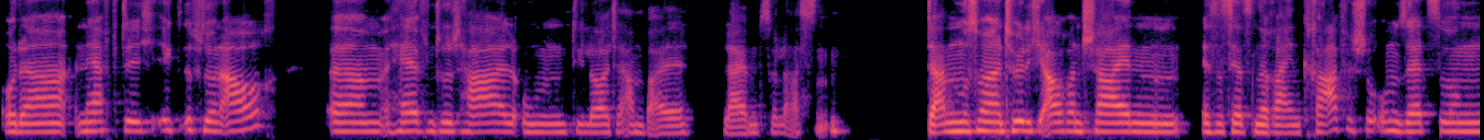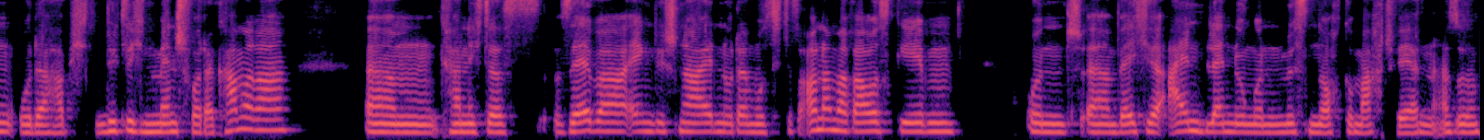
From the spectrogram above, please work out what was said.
Oder nervt dich XY auch? Ähm, helfen total, um die Leute am Ball bleiben zu lassen. Dann muss man natürlich auch entscheiden, ist es jetzt eine rein grafische Umsetzung oder habe ich wirklich einen Mensch vor der Kamera? Ähm, kann ich das selber irgendwie schneiden oder muss ich das auch nochmal rausgeben? Und äh, welche Einblendungen müssen noch gemacht werden? Also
